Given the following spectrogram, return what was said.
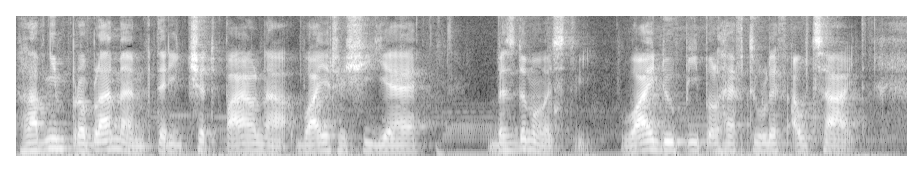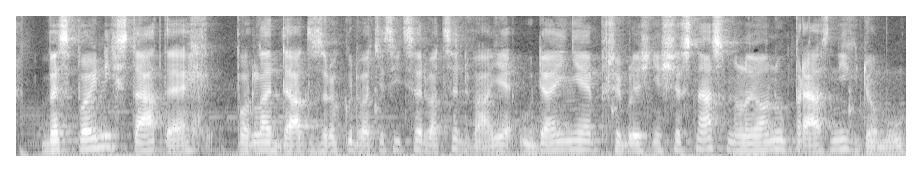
hlavním problémem, který Chet Pyle na Why řeší je bezdomovectví. Why do people have to live outside? Ve Spojených státech podle dat z roku 2022 je údajně přibližně 16 milionů prázdných domů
